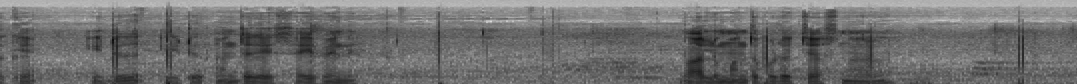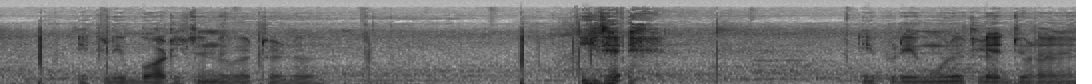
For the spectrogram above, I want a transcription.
okay ఇటు ఇటు అంతే గైస్ అయిపోయింది. వాళ్ళు మనతో పాటు వచ్చేస్తున్నారు. ఇక్కడ ఈ బాటిల్స్ ఎందుకు పెట్టాడు? ఇదే. ఇప్పుడు ఈ మూడిట్లో ఏది చూడాలి?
